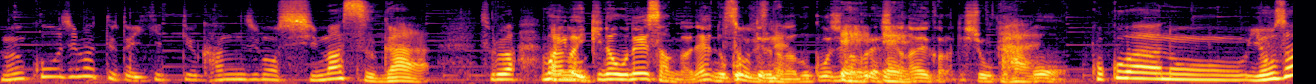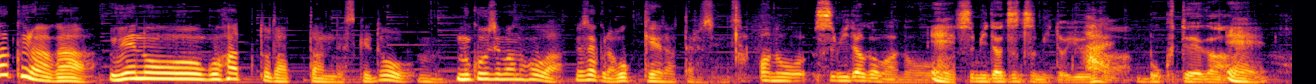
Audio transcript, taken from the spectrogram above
向島っていうと壱岐っていう感じもしますがそれはまあ今粋なお姉さんがね残ってるのが向島ぐらいしかないからでしょうけども、ええ。えはい、ここはあの夜桜が上野ご法度だったんですけど、うん、向島の方は夜桜 OK だったらしいんですあの隅田川の隅田包みというか、はい、牧庭が、ええ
